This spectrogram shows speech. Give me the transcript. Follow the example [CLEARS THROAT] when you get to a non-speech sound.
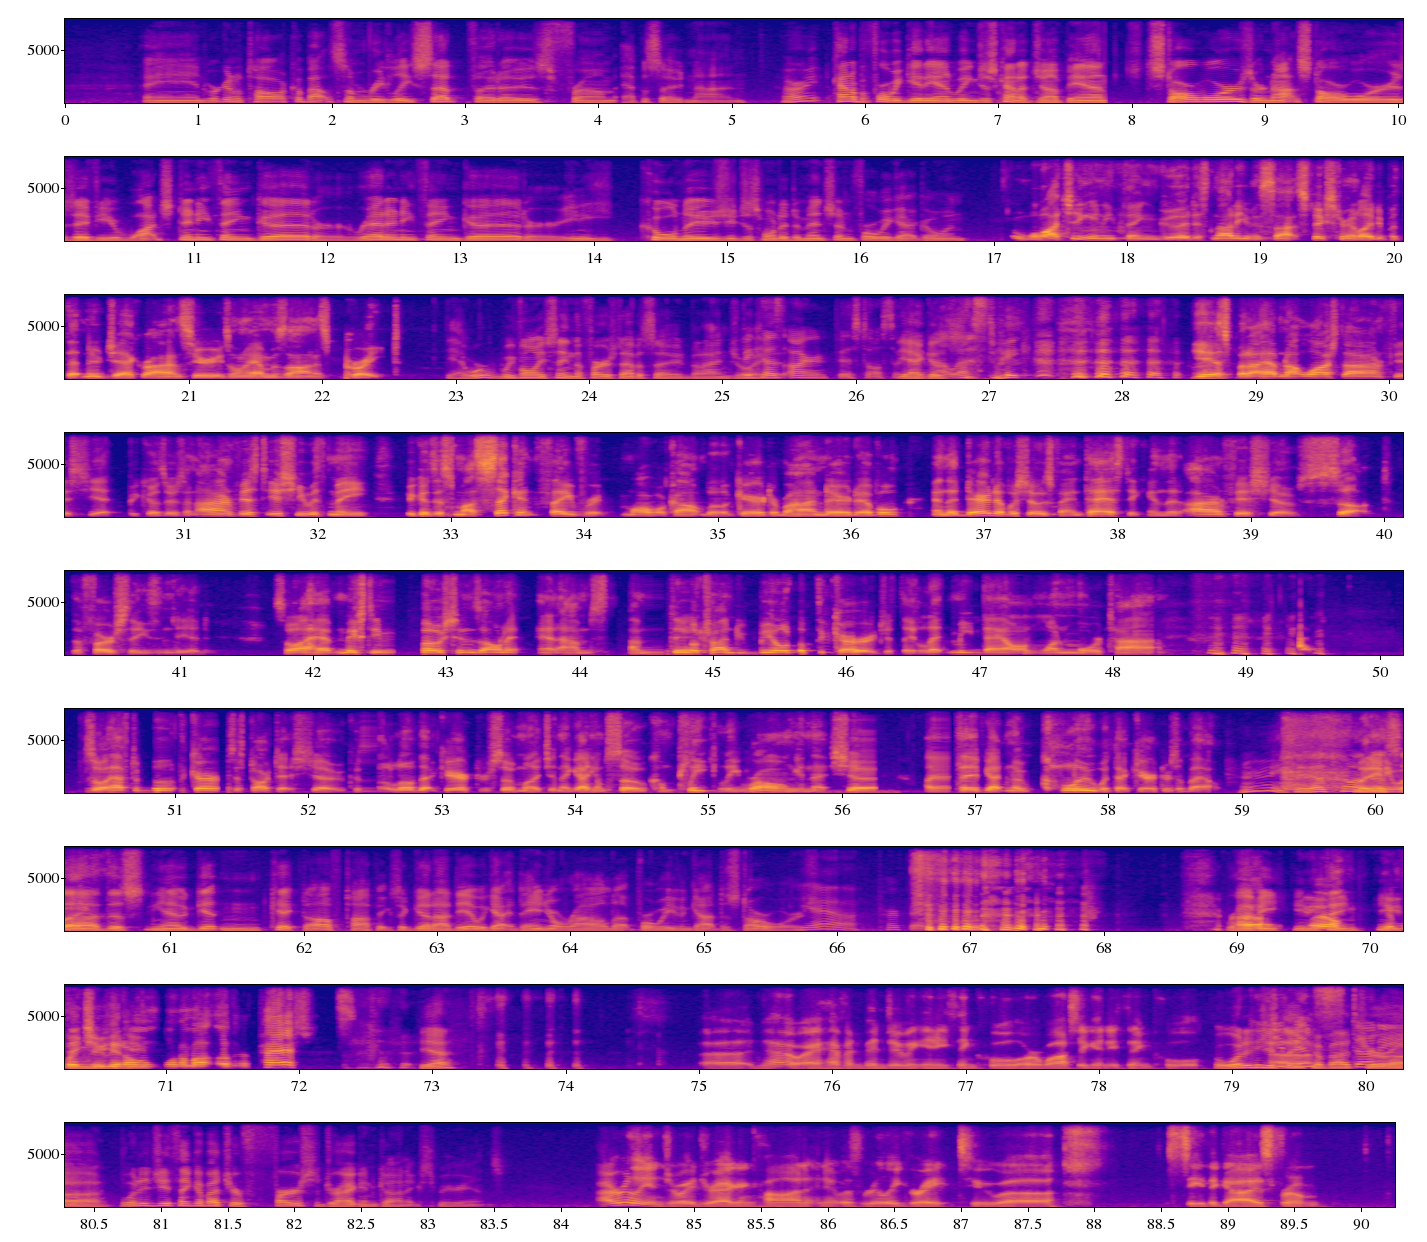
and we're going to talk about some release set photos from Episode Nine. All right, kind of before we get in, we can just kind of jump in. Star Wars or not Star Wars? Have you watched anything good or read anything good or any cool news you just wanted to mention before we got going? Watching anything good, it's not even science fiction related, but that new Jack Ryan series on Amazon is great. Yeah, we're, we've only seen the first episode, but I enjoyed Because it. Because Iron Fist also Yeah, came out 'cause- last week. [LAUGHS] Yes, but I have not watched Iron Fist yet because there's an Iron Fist issue with me because it's my second favorite Marvel comic book character behind Daredevil, and the Daredevil show is fantastic, and the Iron Fist show sucked. The first season did, so I have mixed emotions on it, and I'm I'm still trying to build up the courage if they let me down one more time. [LAUGHS] so I have to book the courage to start that show because I love that character so much, and they got him so completely wrong in that show. Like they've got no clue what that character's about. All right, see, that's why But this, anyway. uh, this, you know, getting kicked off topic's a good idea. We got Daniel riled up before we even got to Star Wars. yeah, perfect. [LAUGHS] Robbie, Uh, anything, yeah, anything but you hit with on one of my other passions. Yeah? [LAUGHS] Uh, no, I haven't been doing anything cool or watching anything cool. Well, what did you think been about your, uh, what did you think about your first Dragon Con experience? I really enjoyed Dragon Con, and it was really great to uh, see the guys from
